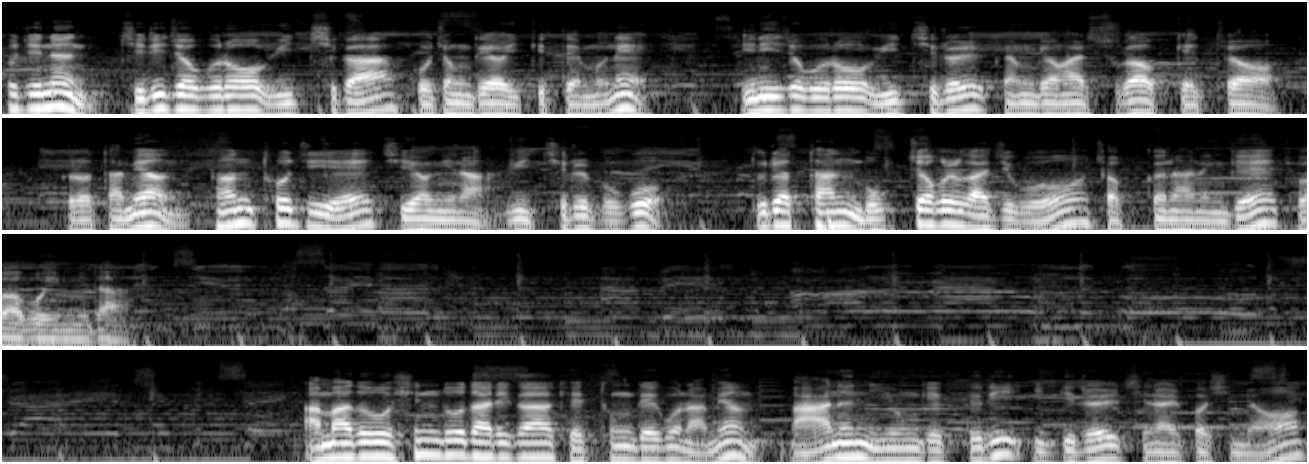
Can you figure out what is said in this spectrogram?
토지는 지리적으로 위치가 고정되어 있기 때문에 인위적으로 위치를 변경할 수가 없겠죠. 그렇다면 현 토지의 지형이나 위치를 보고 뚜렷한 목적을 가지고 접근하는 게 좋아 보입니다. 아마도 신도다리가 개통되고 나면 많은 이용객들이 이 길을 지날 것이며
